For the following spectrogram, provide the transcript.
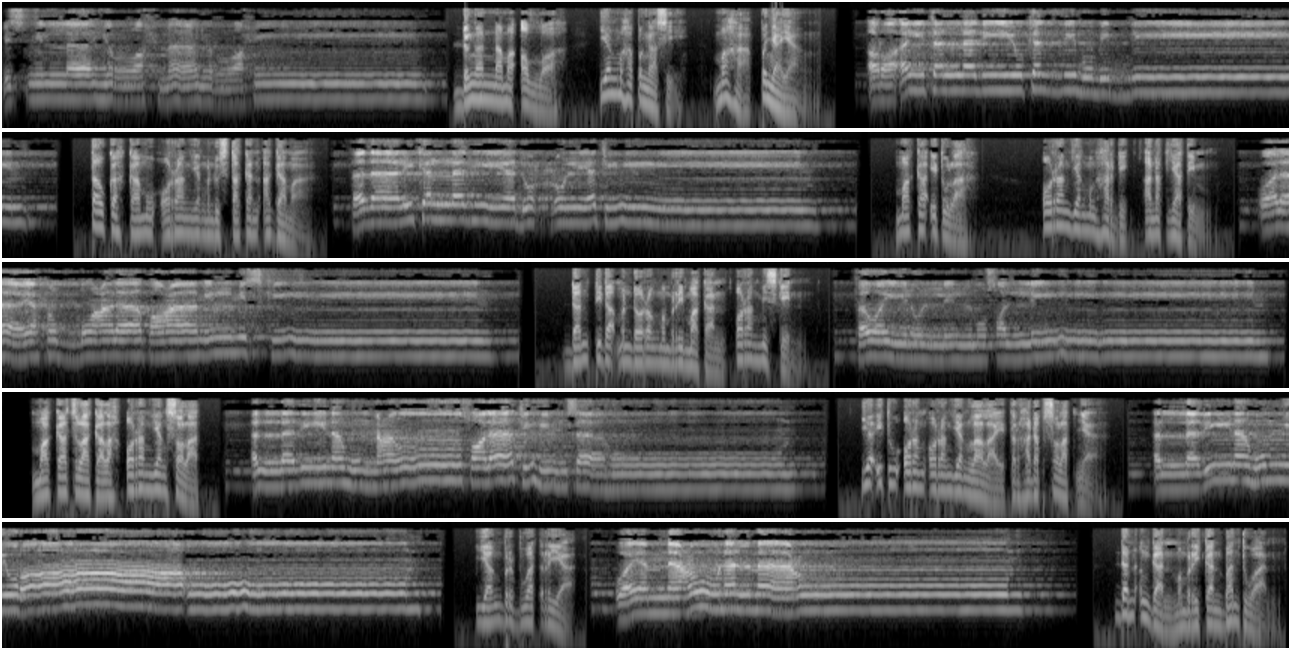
Bismillahirrahmanirrahim. Dengan nama Allah yang Maha Pengasih, Maha Penyayang. أرأيت الذي يكذب بالدين Tahukah kamu orang yang mendustakan agama? فذلك الذي يدع اليتيم Maka itulah orang yang menghardik anak yatim ولا يحض على طعام المسكين dan tidak mendorong memberi makan orang miskin. فويل للمصلين Maka celakalah orang yang sholat, الذين هم عن صلاتهم ساهون yaitu orang-orang yang lalai terhadap sholatnya, الذين هم يراءون yang berbuat ria, ويمنعون الماعون Dan enggan memberikan bantuan.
